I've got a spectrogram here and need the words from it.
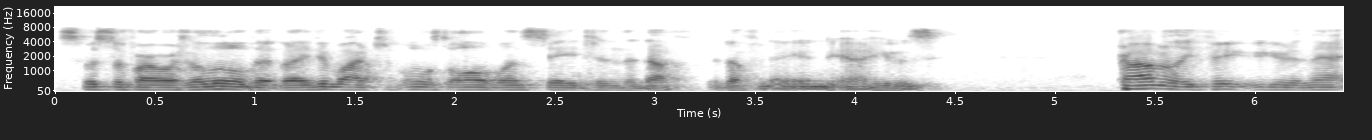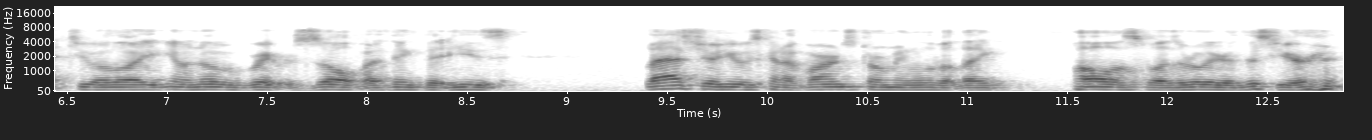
Swiss so far. I watched a little bit, but I did watch almost all of one stage in the Dauph- the Dauphiné, and yeah, he was prominently figured in that too. Although you know no great result, but I think that he's last year he was kind of barnstorming a little bit like Powless was earlier this year.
